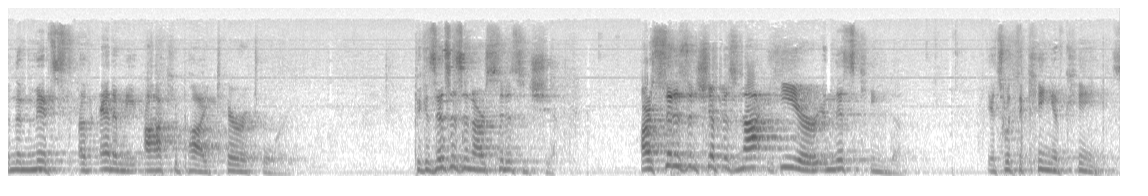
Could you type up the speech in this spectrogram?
in the midst of enemy occupied territory. Because this isn't our citizenship. Our citizenship is not here in this kingdom, it's with the King of Kings.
